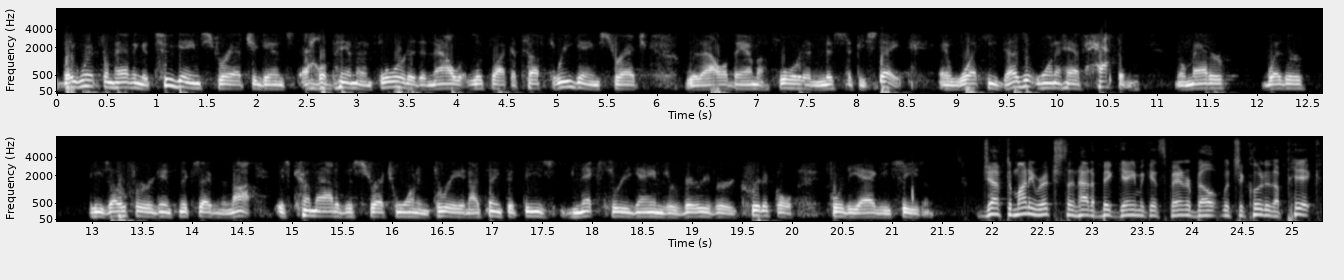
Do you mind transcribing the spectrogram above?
they went from having a two game stretch against Alabama and Florida to now it looks like a tough three game stretch with Alabama, Florida, and Mississippi State. And what he doesn't want to have happen, no matter whether he's oh over against Nick Saban or not, is come out of this stretch one and three. And I think that these next three games are very, very critical for the Aggie season. Jeff Demani Richardson had a big game against Vanderbilt, which included a pick.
